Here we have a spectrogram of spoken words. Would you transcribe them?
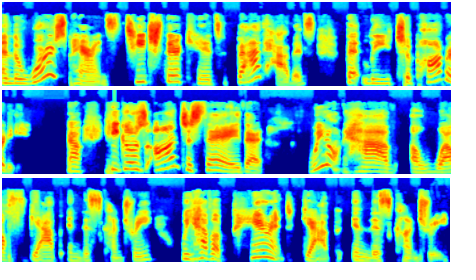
and the worst parents teach their kids bad habits that lead to poverty. Now, he goes on to say that we don't have a wealth gap in this country. We have a parent gap in this country.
